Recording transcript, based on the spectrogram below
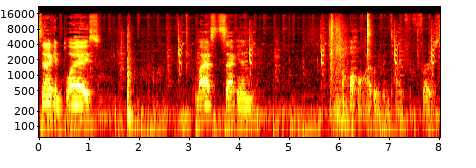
Second place. Last second. Oh, I would have been tied for first.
